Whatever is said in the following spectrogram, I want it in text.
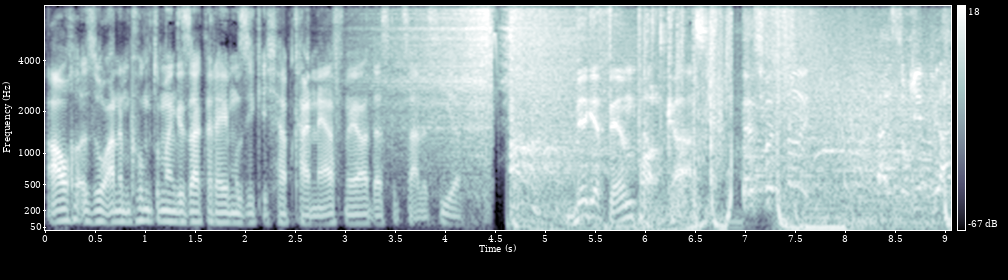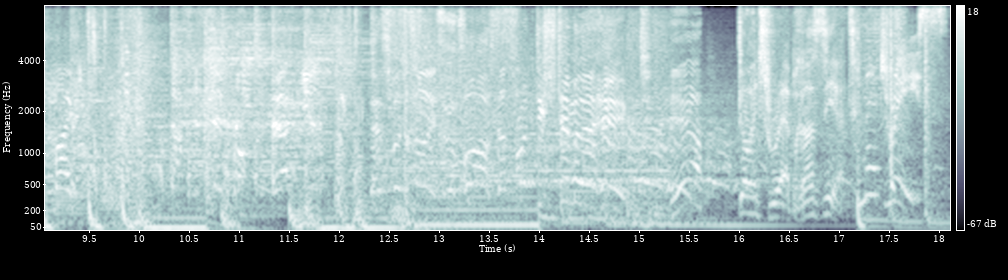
Auch so an einem Punkt, wo man gesagt hat, hey, Musik, ich habe keinen Nerv mehr. Das gibt's alles hier. Big Film Podcast. Es wird Zeit, also gebt mir ein Mic. Das ist Hip-Hop, hört ihr? Es wird Zeit für was, das Rap die Stimme erhebt. Yeah. Deutschrap rasiert. Mit Reese.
